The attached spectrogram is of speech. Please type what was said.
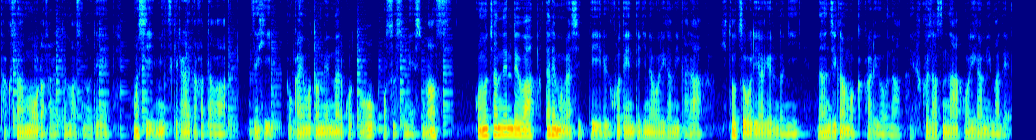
たくさん網羅されてますのでもし見つけられた方は是非お買い求めになることをお勧めします。このチャンネルでは誰もが知っている古典的な折り紙から一つ折り上げるのに何時間もかかるような複雑な折り紙まで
